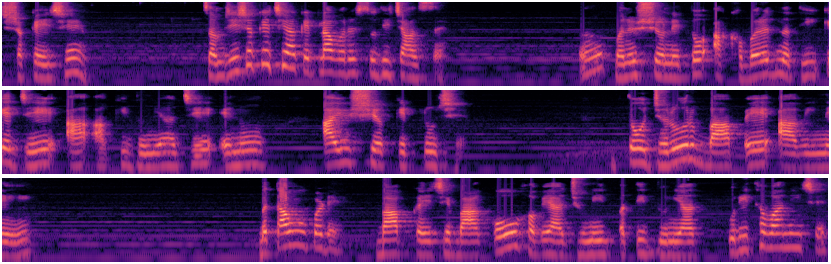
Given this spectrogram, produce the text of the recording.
શકે છે? સમજી શકે છે આ કેટલા વર્ષ સુધી ચાલશે? મનુષ્યોને તો આ ખબર જ નથી કે જે આ આખી દુનિયા છે એનું આયુષ્ય કેટલું છે. તો જરૂર બાપે આવીને બતાવવું પડે. બાપ કહે છે, બાળકો, હવે આ જૂની પતિ દુનિયા પૂરી થવાની છે.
